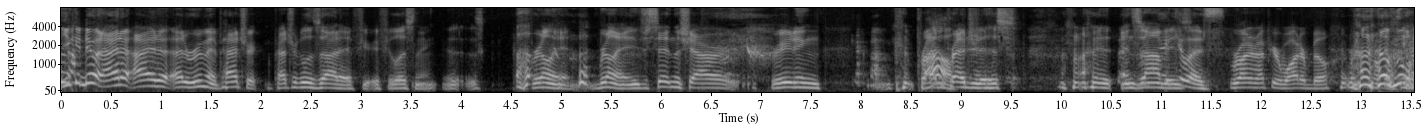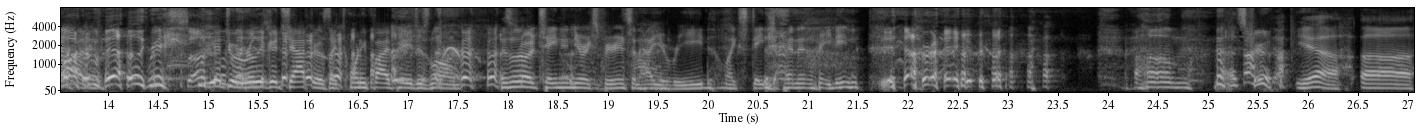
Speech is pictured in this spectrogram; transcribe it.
it. You can do it. I had a, I had a, I had a roommate, Patrick, Patrick Lozada. If you're if you're listening, it's brilliant, brilliant. You just sit in the shower reading Pride Wow. and Prejudice and zombies. ridiculous. running up your water bill. Running up the water bill. You get to a really good chapter. It's like 25 pages long. This is of changing your experience and how you read, like state dependent reading. Yeah, Um That's true. Yeah. Uh,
